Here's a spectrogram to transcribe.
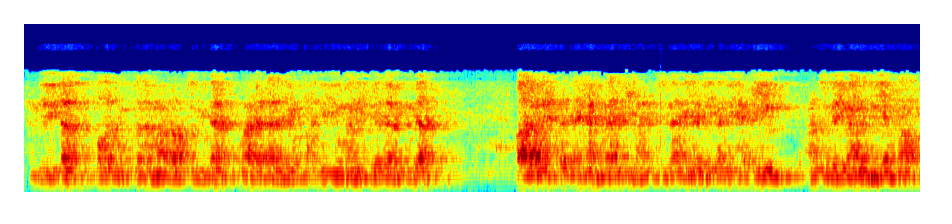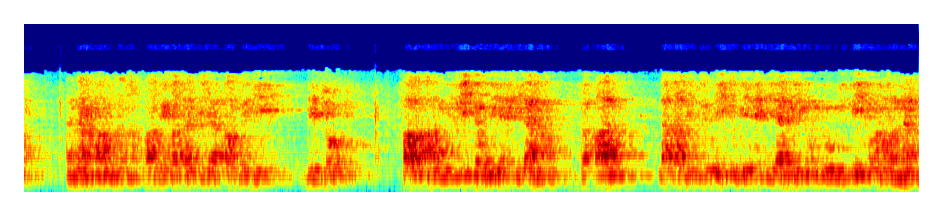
الحمد لله والصلاة والسلام على رسول الله وعلى آله وصحبه ومن اهتدى بهداه. قال وحدثني عن مالك عن إسماعيل بن أبي حكيم عن سليمان بن يسار أن عمر بن الخطاب غدا إلى أرضه بالجرف فرأى في ثوب احتلاما فقال لقد ابتليت بالاحتلام منذ وليت أمر الناس.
